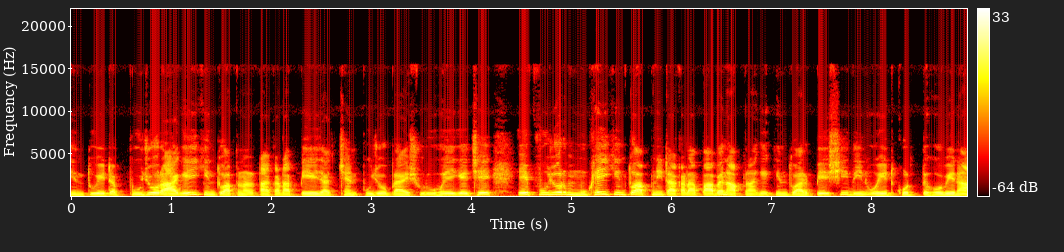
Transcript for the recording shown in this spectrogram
কিন্তু এটা পুজোর আগেই কিন্তু আপনারা টাকাটা পেয়ে যাচ্ছেন। পুজো প্রায় শুরু হয়ে গেছে। এই পুজোর মুখেই কিন্তু আপনি টাকাটা পাবেন। আপনাকে কিন্তু আর বেশি দিন ওয়েট করতে হবে না।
